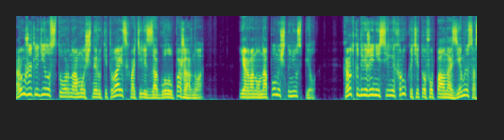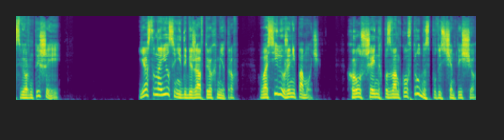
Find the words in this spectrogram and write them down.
Оружие отлетело в сторону, а мощные руки твари схватились за голову пожарного. Я рванул на помощь, но не успел. Короткое движение сильных рук, и Титов упал на землю со свернутой шеей. Я остановился, не добежав трех метров. Василию уже не помочь. Хруст шейных позвонков трудно спутать с чем-то еще.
